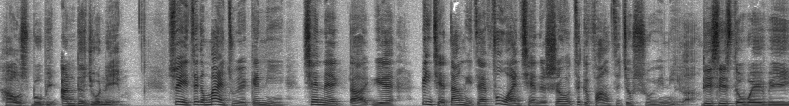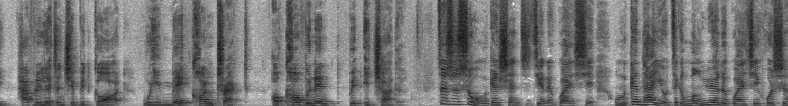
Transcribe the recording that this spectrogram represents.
house will be under your name. 所以这个卖主也跟你签了呃约，并且当你在付完钱的时候，这个房子就属于你了。 This is the way we have relationship with God. We make contract or covenant with each other. 这就是我们跟神之间的关系，我们跟他有这个盟约的关系，或是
